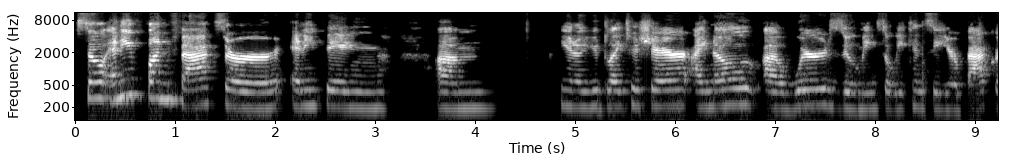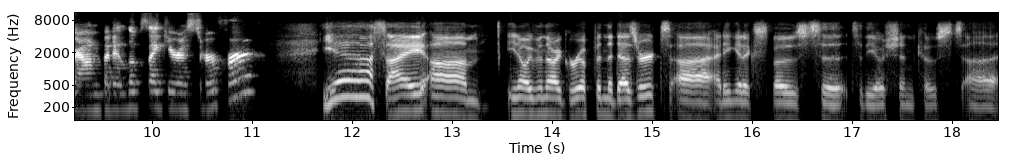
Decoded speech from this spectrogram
So, any fun facts or anything, um, you know, you'd like to share? I know uh, we're zooming so we can see your background, but it looks like you're a surfer. Yes, I um, you know, even though I grew up in the desert, uh, I didn't get exposed to to the ocean coast uh,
